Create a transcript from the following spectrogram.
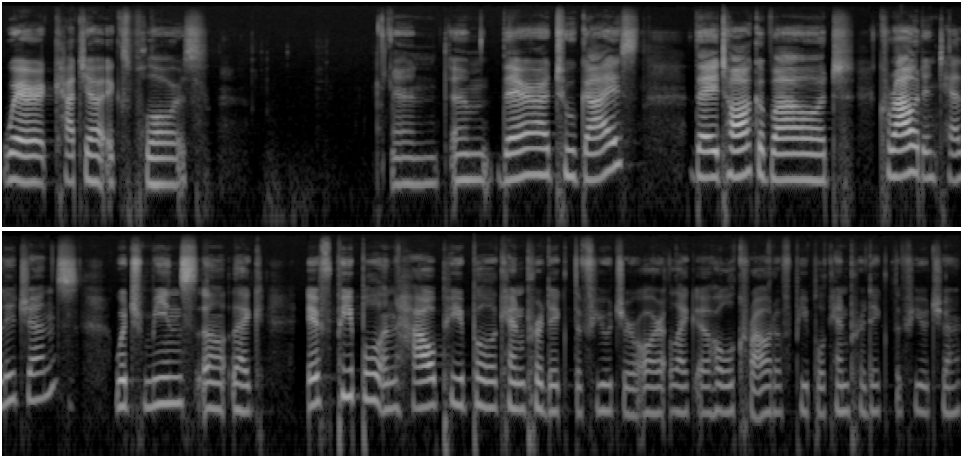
where Katja explores. And um, there are two guys. they talk about crowd intelligence, which means uh, like if people and how people can predict the future, or like a whole crowd of people can predict the future.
